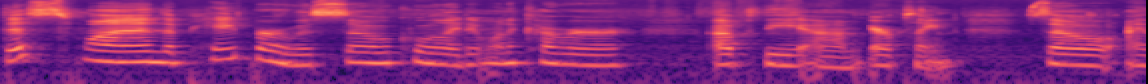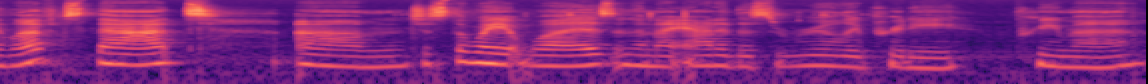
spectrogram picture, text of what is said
This one, the paper was so cool. I didn't want to cover up the um, airplane. So I left that um, just the way it was, and then I added this really pretty Prima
